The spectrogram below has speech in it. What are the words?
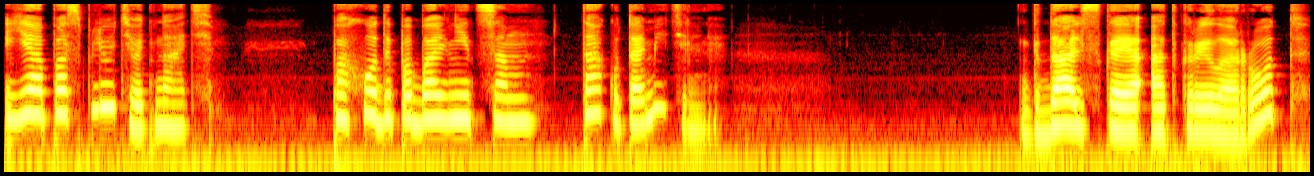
«Я посплю, тетя Надь. Походы по больницам так утомительны». Гдальская открыла рот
